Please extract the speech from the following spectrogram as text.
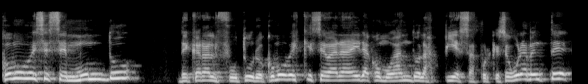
¿Cómo ves ese mundo de cara al futuro? ¿Cómo ves que se van a ir acomodando las piezas? Porque seguramente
